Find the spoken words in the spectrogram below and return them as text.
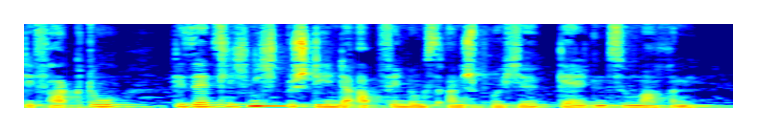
de facto gesetzlich nicht bestehende Abfindungsansprüche geltend zu machen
